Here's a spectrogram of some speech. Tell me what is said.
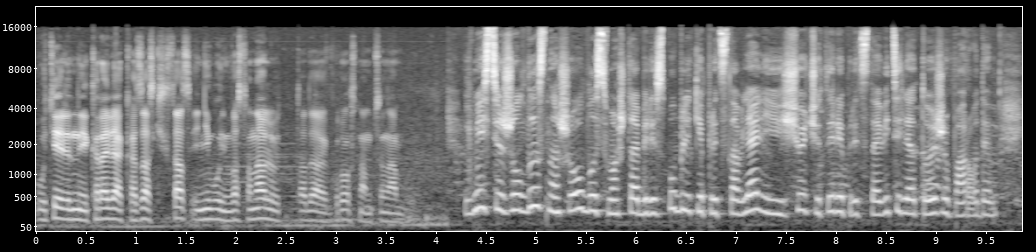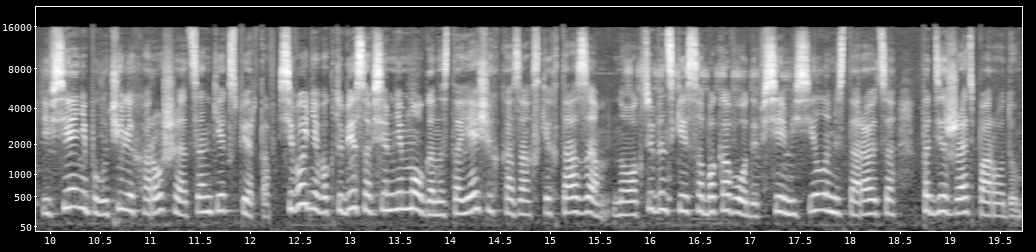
утерянные кровя казахских таз и не будем восстанавливать, тогда грош нам цена будет. Вместе с Жулдыс наша область в масштабе республики представляли еще четыре представителя той же породы. И все они получили хорошие оценки экспертов. Сегодня в Актубе совсем немного настоящих казахских тазы, но актюбинские собаководы всеми силами стараются поддержать породу.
